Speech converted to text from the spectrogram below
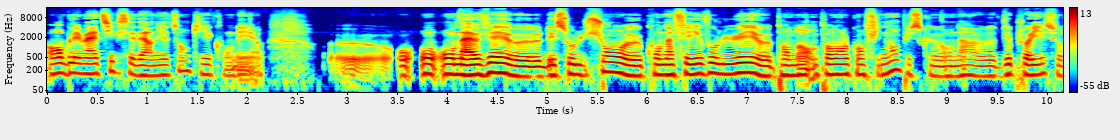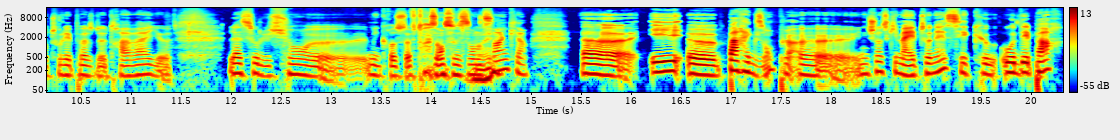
emblématique ces derniers temps qui est qu'on est on, avait des solutions qu'on a fait évoluer pendant, pendant le confinement, puisqu'on a déployé sur tous les postes de travail la solution Microsoft 365. et par exemple, une chose qui m'a étonnée, c'est qu'au départ,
